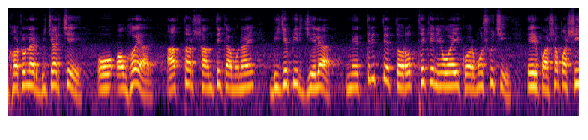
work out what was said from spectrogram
ঘটনার বিচার চেয়ে ও অভয়ার আত্মার শান্তি কামনায় বিজেপির জেলা নেতৃত্বের তরফ থেকে নেওয়া এই কর্মসূচি। এর পাশাপাশি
